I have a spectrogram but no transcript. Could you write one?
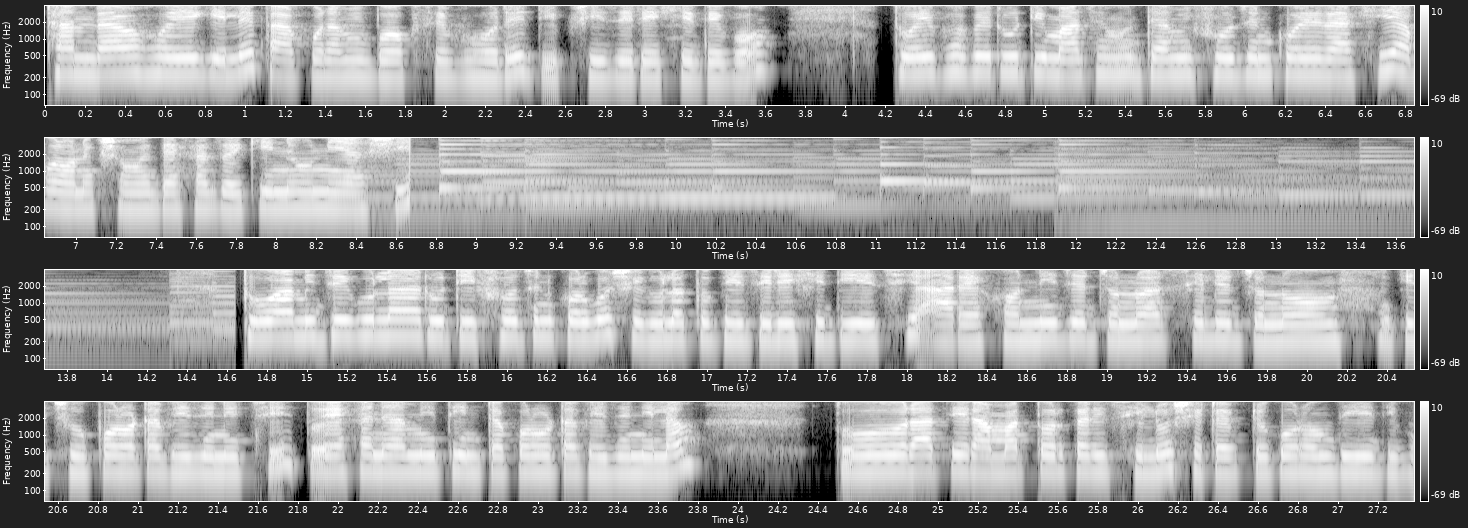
ঠান্ডা হয়ে গেলে তারপর আমি বক্সে ভরে ডিপ ফ্রিজে রেখে দেব। তো এইভাবে রুটি মাঝে মধ্যে আমি ফ্রোজেন করে রাখি, আবার অনেক সময় দেখা যায় কিনেও নিয়ে আসি। তো আমি যেগুলা রুটি ফ্রোজেন করব, সেগুলো তো ভেজে রেখে দিয়েছি। আর এখন নিজের জন্য আর ছেলের জন্য কিছু পরোটা ভেজে নিচ্ছি। তো এখানে আমি তিনটা পরোটা ভেজে নিলাম। তো রাতের আমার তরকারি ছিল, সেটা একটু গরম দিয়ে দিব।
